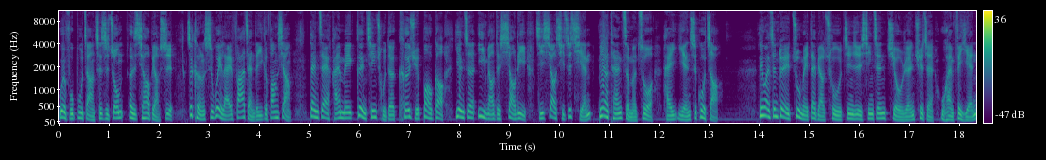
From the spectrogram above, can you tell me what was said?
卫福部长陈时中二十七号表示，这可能是未来发展的一个方向，但在还没更清楚的科学报告验证疫苗的效力及效期之前，便要谈怎么做，还言之过早。另外，针对驻美代表处近日新增九人确诊武汉肺炎，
